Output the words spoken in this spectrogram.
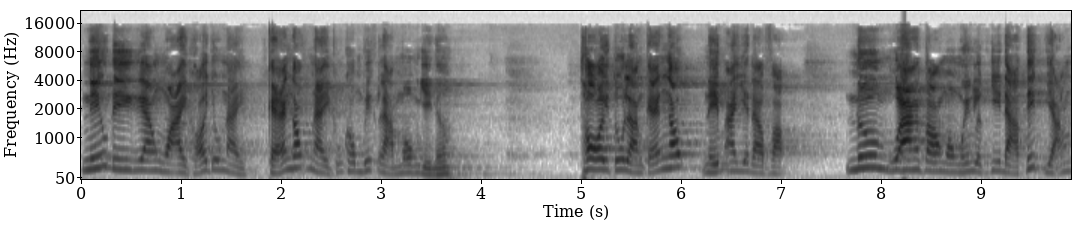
nếu đi ra ngoài khỏi chỗ này, kẻ ngốc này cũng không biết làm môn gì nữa. Thôi tôi làm kẻ ngốc, niệm ai di đà phật. Nương hoàn toàn vào nguyện lực di đà tiếp dẫn.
